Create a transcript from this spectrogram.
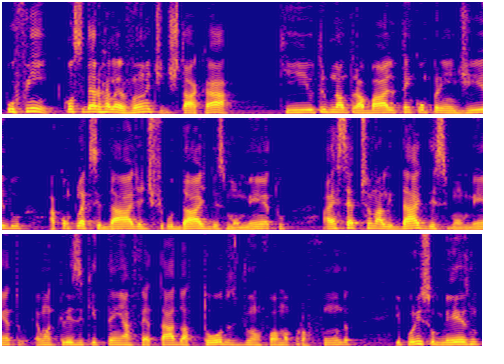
Por fim, considero relevante destacar que o Tribunal do Trabalho tem compreendido a complexidade, a dificuldade desse momento, a excepcionalidade desse momento. É uma crise que tem afetado a todos de uma forma profunda e por isso mesmo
